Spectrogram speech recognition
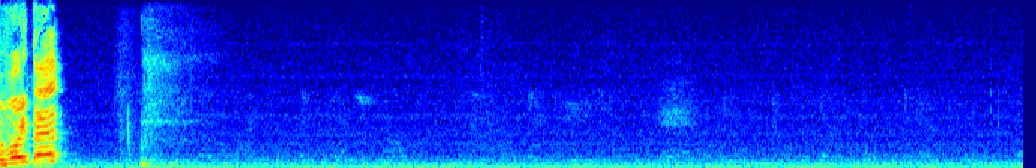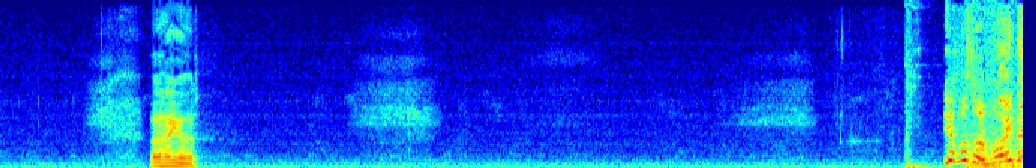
Avoid that? Oh, hang on. You're supposed to avoid that?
